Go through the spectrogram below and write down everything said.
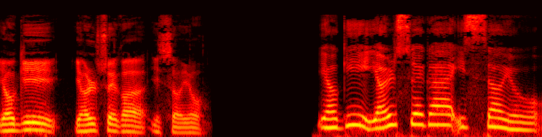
여기 열쇠가 있어요. 여기 열쇠가 있어요.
